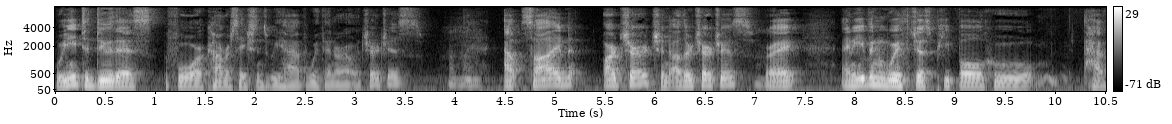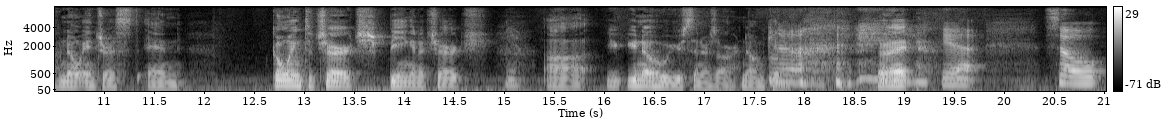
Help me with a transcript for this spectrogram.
We need to do this for conversations we have within our own churches, outside our church and other churches, right? and even with just people who have no interest in going to church, being in a church, Yeah. uh, you you know who your sinners are. No, I'm kidding. right? Yeah. So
